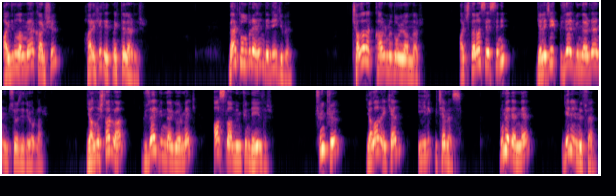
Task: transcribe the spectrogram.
aydınlanmaya karşı hareket etmektelerdir. Bertolt Brecht'in dediği gibi çalarak karnını doyuranlar açlara seslenip gelecek güzel günlerden söz ediyorlar. Yanlışlarla güzel günler görmek asla mümkün değildir. Çünkü yalan eken iyilik biçemez. Bu nedenle gelin lütfen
